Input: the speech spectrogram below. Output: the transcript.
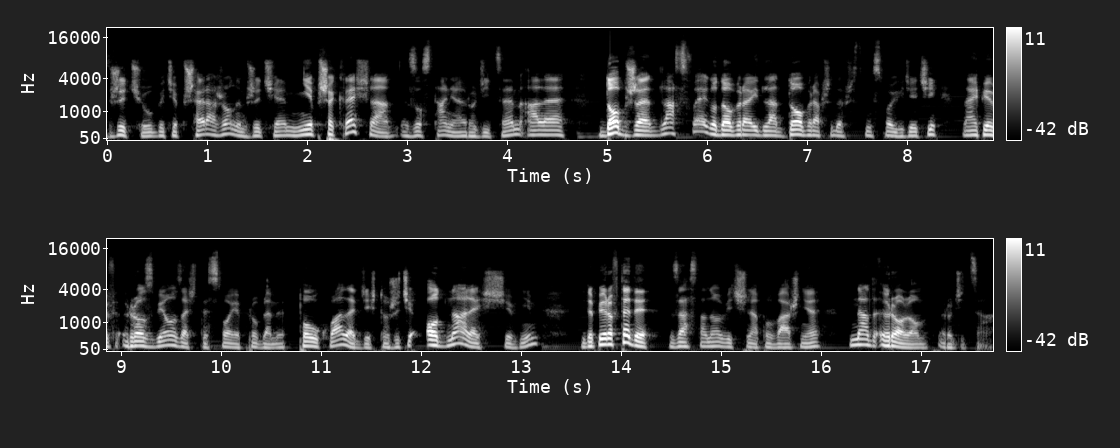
w życiu, bycie przerażonym życiem nie przekreśla zostania rodzicem, ale dobrze dla swojego dobra i dla dobra przede wszystkim swoich dzieci, najpierw rozwiązać te swoje problemy, poukładać gdzieś to życie, odnaleźć się w nim i dopiero wtedy zastanowić się na poważnie nad rolą rodzica.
